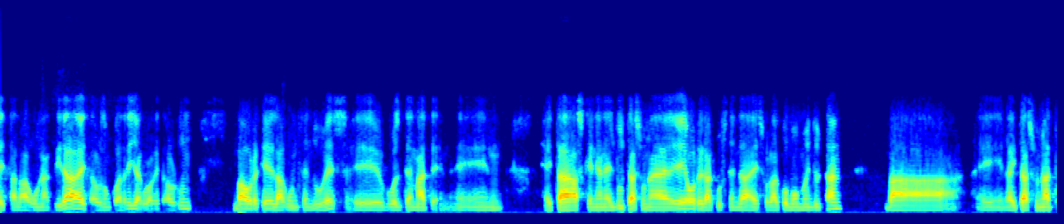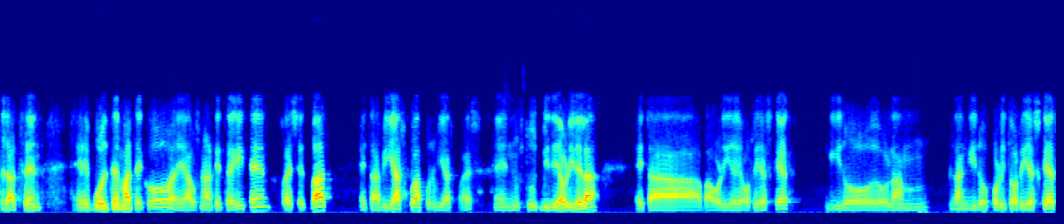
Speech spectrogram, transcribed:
eta lagunak dira, eta orduan kuadrillakoak, eta orduan, ba, horrek laguntzen du, ez? E, buelte ematen. En, eta azkenean heldutasuna ere hor erakusten da, ez? Olako momentutan, ba, e, gaitasun ateratzen e, buelte emateko, e, hausnarketa egiten, reset bat, eta biharkoa, pues biharkoa, ez? E, nustut bidea hori dela, eta ba hori horri esker, giro lan, lan giro polito horri esker,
